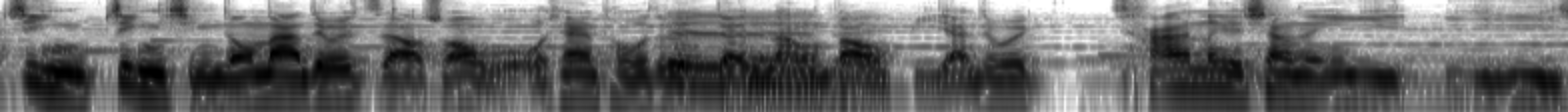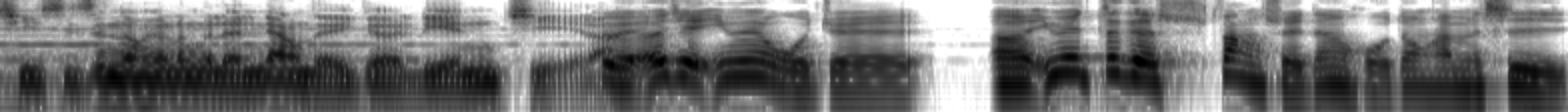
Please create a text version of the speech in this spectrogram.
进进行中，大家就会知道说，我我现在偷这个灯，然后到彼岸就会。它那个象征意义意义，其实真的会有那个能量的一个连接啦。对，而且因为我觉得，呃，因为这个放水灯的活动，他们是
